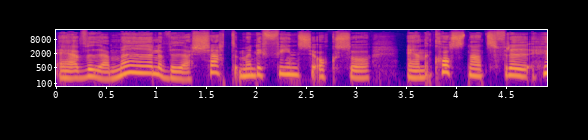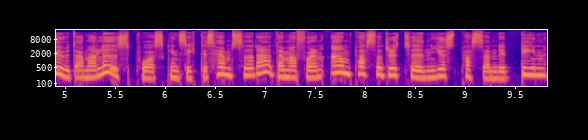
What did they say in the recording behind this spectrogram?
eh, via mejl via chatt. Men det finns ju också en kostnadsfri hudanalys på Skin Citys hemsida där man får en anpassad rutin just passande din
